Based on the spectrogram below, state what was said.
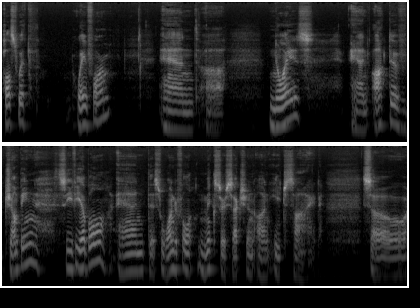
pulse width waveform and uh, noise and octave jumping CVable and this wonderful mixer section on each side. So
